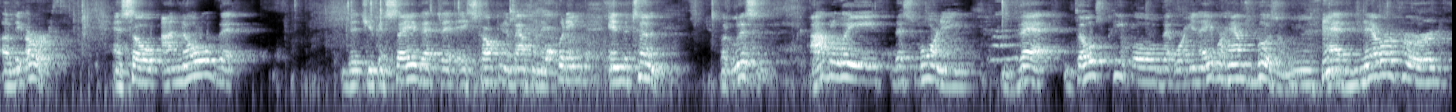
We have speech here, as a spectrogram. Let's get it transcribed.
of the earth? And so I know that that you can say that, that it's talking about when they put him in the tomb. But listen, I believe this morning that those people that were in Abraham's bosom mm-hmm. had never heard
